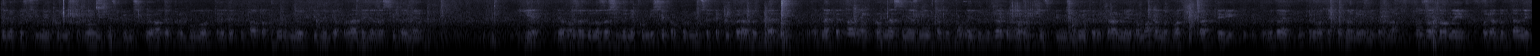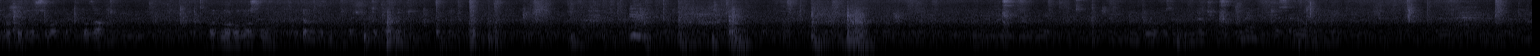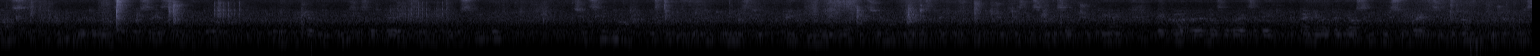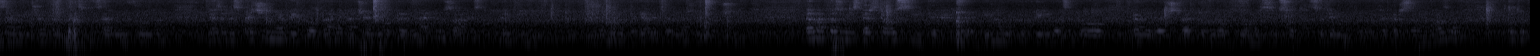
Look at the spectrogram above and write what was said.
Постійної комісії Благовіщенської міської ради прибуло три депутата. Форум необхідний для проведення засідання є. Для розгляду на засідання комісії пропонується такий порядок денний. Одне питання про внесення змін та доповнень до бюджету Благовіщенської міської територіальної громади на 24 рік. Відповідає Плутарева Тетяна Леонідовна. Хто за даний порядок денний, прошу голосувати. Хто за? Одноголосно. Тетяна Леонідовна, перше питання. до законодавчих документів часами у нас ми до нас до сесії до бюджетної комісії звертається відділ освіти. Згідно постанови Кабінету міністрів України від 27 23 1374, яка е, називається деякі питання надання освітніх субвенцій державного бюджету місцевим бюджетом та спеціальним фондом для забезпечення викладання навчального предмету захисту країни. Воно появиться в нашій учні. Та наказ Міністерства освіти е, і науки України 22 травня 24 року номер 731, така ж сама назва,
